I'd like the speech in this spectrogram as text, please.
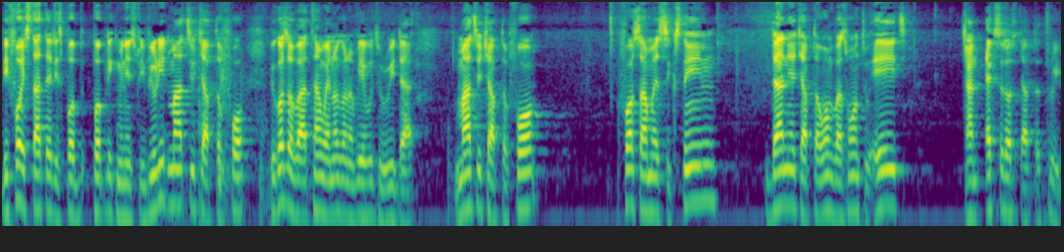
before he started his pub- public ministry. If you read Matthew chapter 4, because of our time, we're not going to be able to read that. Matthew chapter 4, 1 Samuel 16, Daniel chapter 1, verse 1 to 8, and Exodus chapter 3.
